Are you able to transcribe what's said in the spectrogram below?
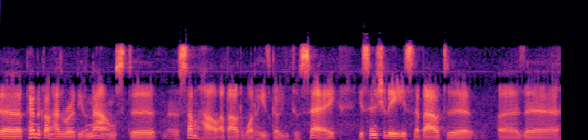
uh, Pentagon has already announced uh, uh somehow about what he's going to say. Essentially, it's about uh, uh, the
